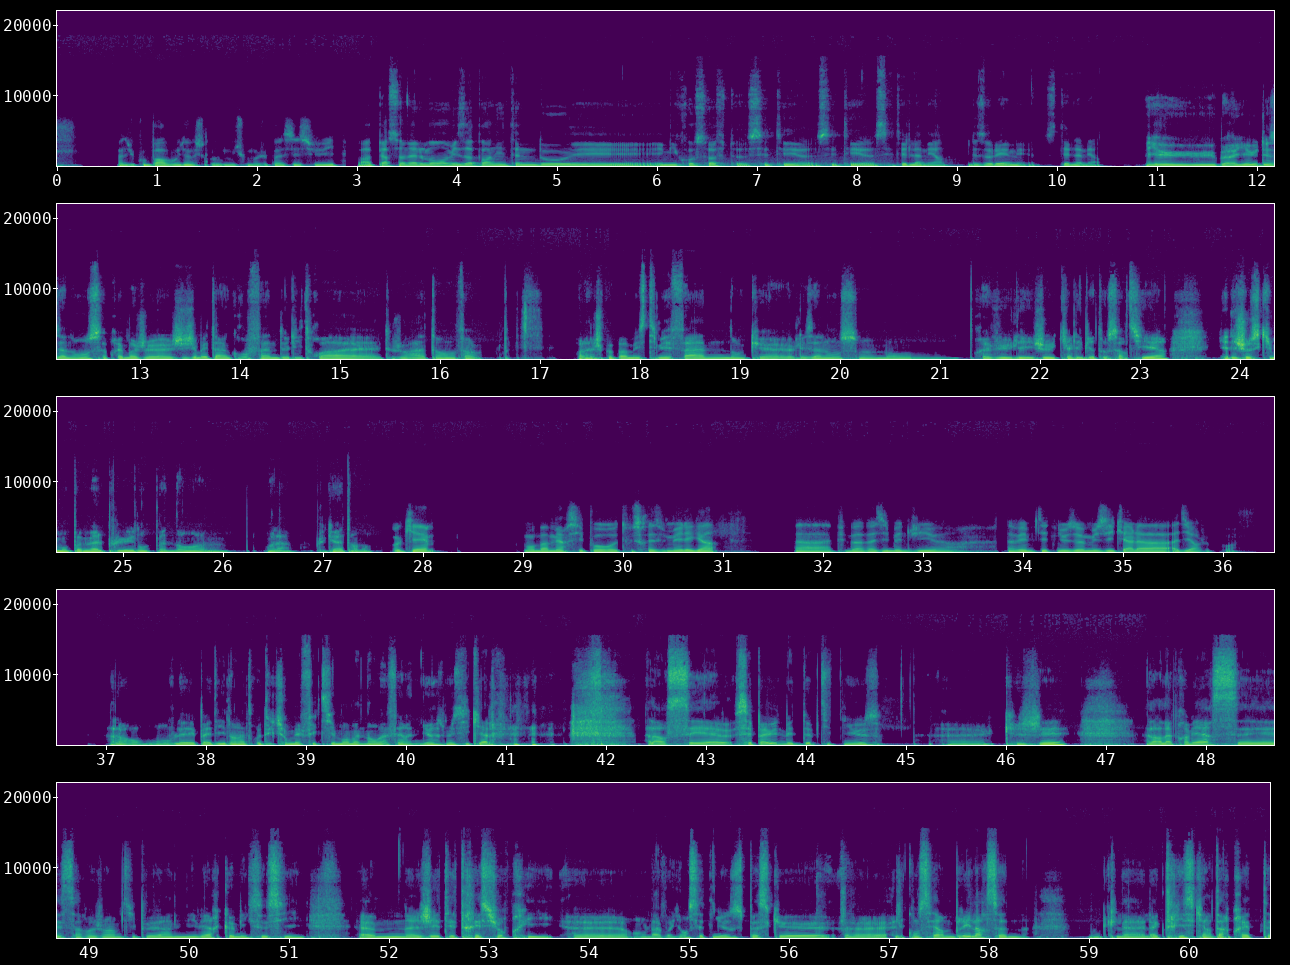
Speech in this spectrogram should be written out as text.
Ah, du coup, par vous deux, parce que moi, j'ai pas assez suivi. Bah, personnellement, mis à part Nintendo et, et Microsoft, c'était, c'était, c'était de la merde. Désolé, mais c'était de la merde. Il y, a eu, bah, il y a eu des annonces. Après, moi, je n'ai jamais été un gros fan de l'I3, euh, toujours à attendre. Enfin, voilà, je peux pas m'estimer fan, donc euh, les annonces m'ont prévu les jeux qui allaient bientôt sortir. Il y a des choses qui m'ont pas mal plu, donc maintenant, euh, voilà, plus qu'à attendre. Ok. Bon, bah, merci pour tout ce résumé, les gars. et puis, bah, vas-y, Benji, tu avais une petite news musicale à dire, je crois. Alors, on ne vous l'avait pas dit dans l'introduction, mais effectivement, maintenant, on va faire une news musicale. Alors, c'est euh, c'est pas une, mais deux petites news euh, que j'ai. Alors, la première, c'est ça rejoint un petit peu un univers comics aussi. Euh, j'ai été très surpris en la voyant, cette news, parce que elle concerne Brie Larson, donc l'actrice qui interprète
